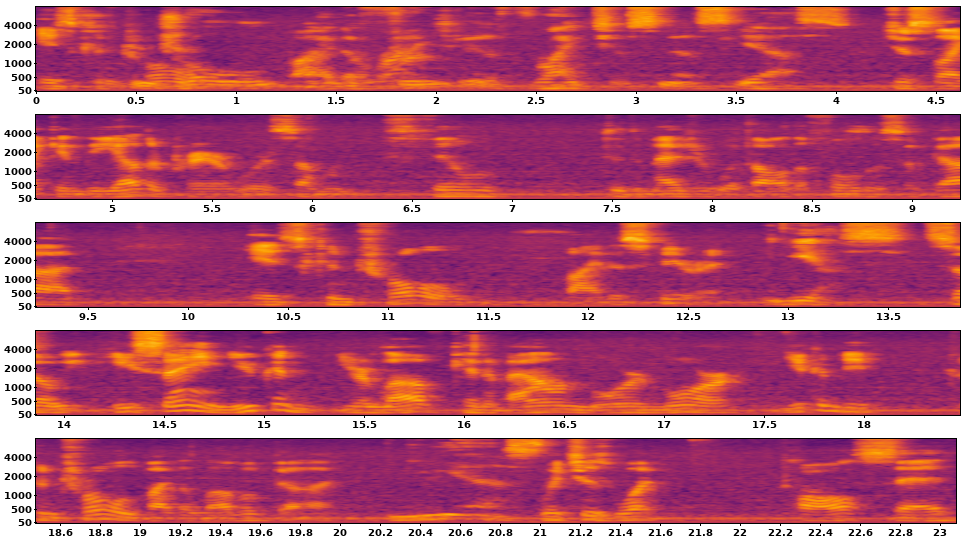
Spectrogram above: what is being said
is controlled, controlled by the fruit righteous. of righteousness. Yes, Just like in the other prayer where someone filled to the measure with all the fullness of God is controlled by the Spirit. yes, So he's saying you can your love can abound more and more. You can be controlled by the love of God, yes, which is what Paul said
